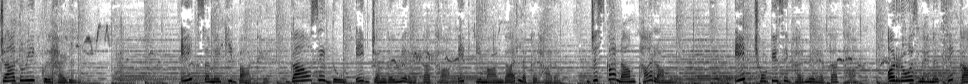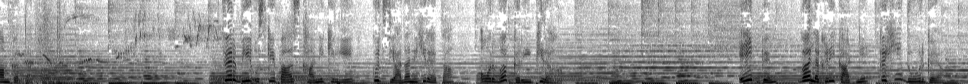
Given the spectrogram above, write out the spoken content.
जादुई कुल्हाड़ी। एक समय की बात है, गाँव से दूर एक जंगल में रहता था एक ईमानदार लकड़हारा, जिसका नाम था रामू। एक छोटे से घर में रहता था और रोज मेहनत से काम करता था। फिर भी उसके पास खाने के लिए कुछ ज़्यादा नहीं रहता और वह गरीब ही रहा। एक दिन वह लकड़ी काटने कहीं दूर गया।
